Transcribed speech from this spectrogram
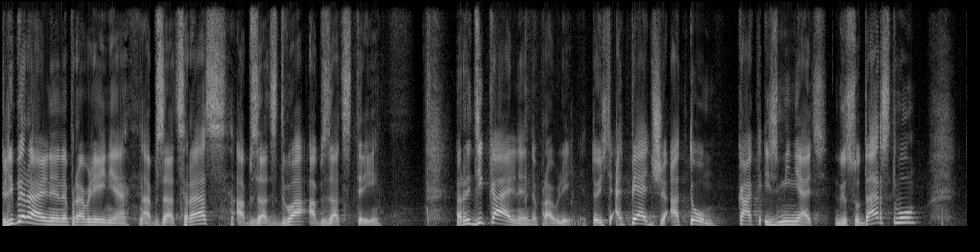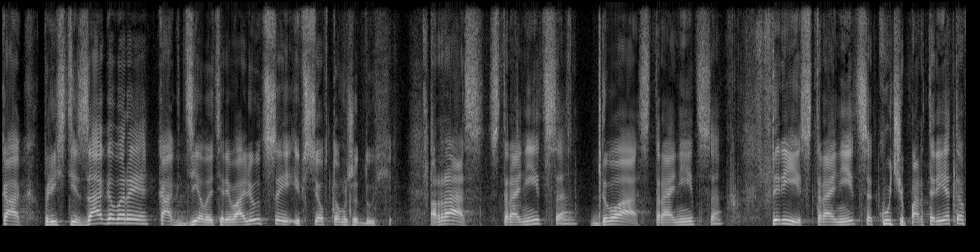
Либеральное направление – абзац раз, абзац два, абзац три. Радикальное направление, то есть опять же о том, как изменять государству, как плести заговоры, как делать революции и все в том же духе. Раз страница, два страница, три страницы, куча портретов,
